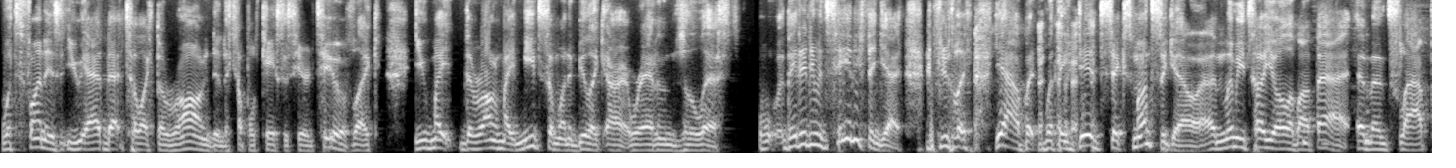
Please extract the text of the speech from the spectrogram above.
what's fun is you add that to like the wronged in a couple cases here too of like you might the wrong might need someone and be like all right we're adding them to the list they didn't even say anything yet. And you're like, yeah, but what they did six months ago, and let me tell you all about that. And then slap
